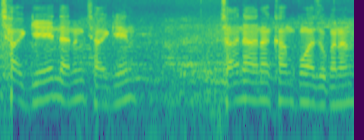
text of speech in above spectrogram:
차긴 나는 차긴 자나 하나 감공하죠 그냥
